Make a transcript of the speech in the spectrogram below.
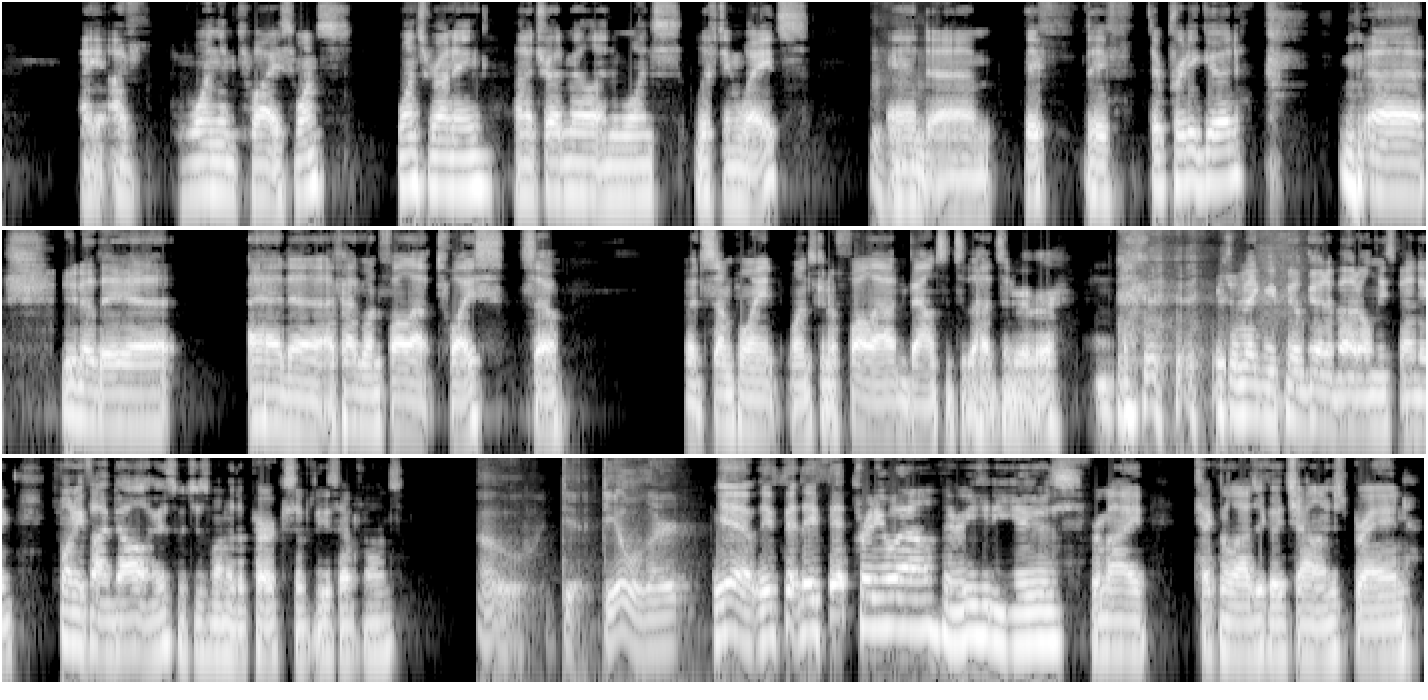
I, I've worn them twice. Once once running on a treadmill and once lifting weights, mhm. and um, they they they're pretty good. uh, you know they uh, I had uh, I've had one fall out twice, so at some point one's going to fall out and bounce into the Hudson River, which will make me feel good about only spending twenty five dollars, which is one of the perks of these headphones. oh, de- deal alert! Yeah, they fit. They fit pretty well. They're easy to use for my technologically challenged brain.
